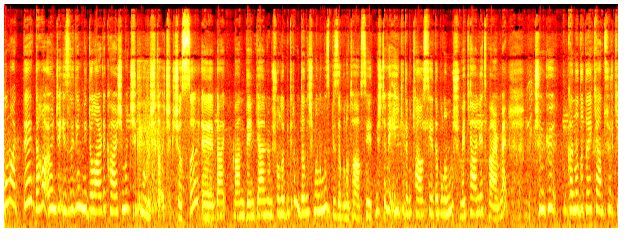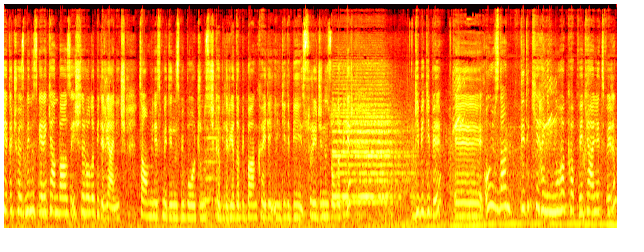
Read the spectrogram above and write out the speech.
Bu madde daha önce izlediğim videolarda karşıma çıkmamıştı açıkçası. Ee, ben, ben denk gelmemiş olabilirim. Danışmanımız bize bunu tavsiye etmişti ve iyi ki de bu tavsiyede bulunmuş vekalet verme. Çünkü Kanada'dayken Türkiye'de çözmeniz gereken bazı işler olabilir. Yani hiç tahmin etmediğiniz bir borcunuz çıkabilir ya da bir banka ile ilgili bir süreciniz olabilir gibi gibi. Ee, o yüzden dedi ki hani muhakkak vekalet verin.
